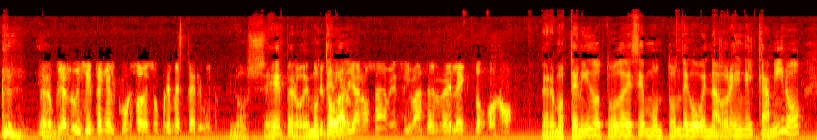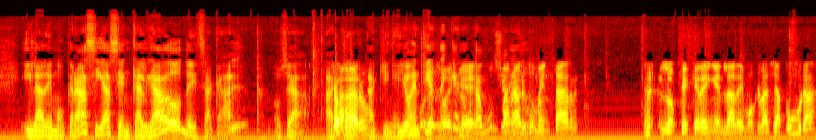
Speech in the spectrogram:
pero Pierluisi está en el curso de su primer término. Lo sé, pero hemos tenido... Todavía no sabe si va a ser reelecto o no. Pero hemos tenido todo ese montón de gobernadores en el camino y la democracia se ha encargado de sacar, o sea, a, quien, ellos entienden que, no está funcionando. Van a argumentar los que creen en la democracia pura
